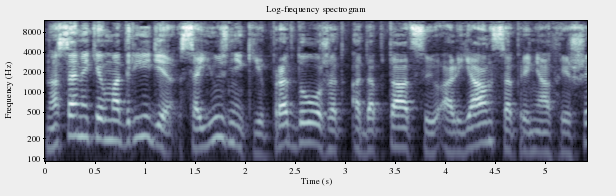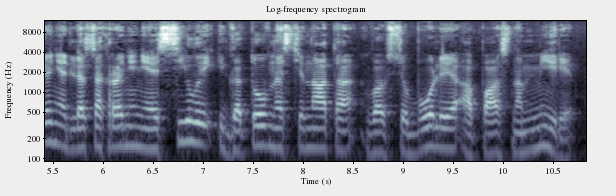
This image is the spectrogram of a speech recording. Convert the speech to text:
На саммите в Мадриде союзники продолжат адаптацию Альянса, приняв решение для сохранения силы и готовности НАТО во все более опасном мире –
